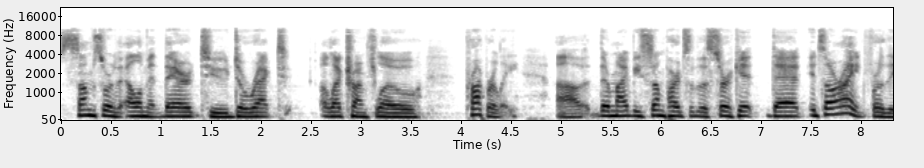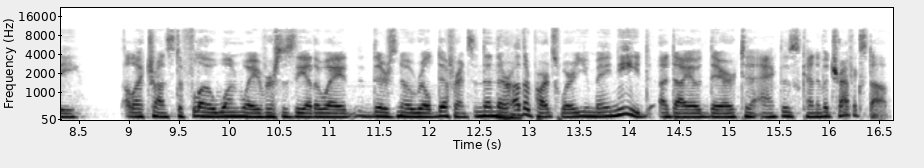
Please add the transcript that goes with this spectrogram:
some sort of element there to direct electron flow properly. Uh, there might be some parts of the circuit that it's all right for the electrons to flow one way versus the other way. There's no real difference. And then there are other parts where you may need a diode there to act as kind of a traffic stop.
